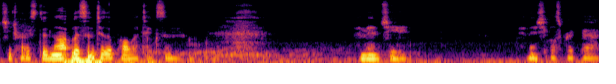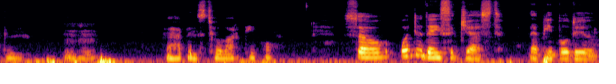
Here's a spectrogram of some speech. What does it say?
she tries to not listen to the politics and and then she and then she goes right back and Mm-hmm. it happens to a lot of people So, what do they suggest that people do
